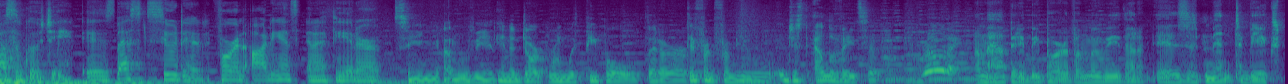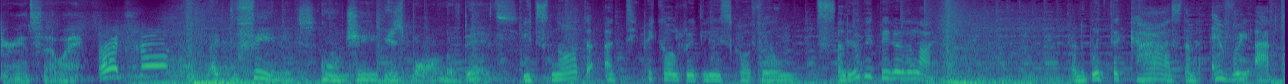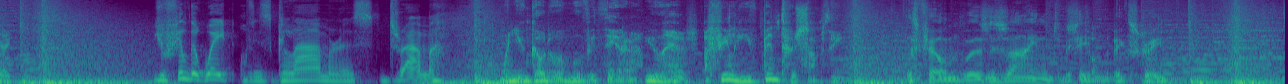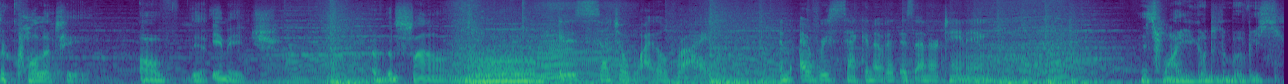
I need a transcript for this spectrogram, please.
House of Gucci is best suited for an audience in a theater. Seeing a movie in a dark room with people that are different from you it just elevates it. Rolling. I'm happy to be part of a movie that is meant to be experienced that way. Action! Like the phoenix, Gucci is born of death. It's not a typical Ridley Scott film. It's a little bit bigger than life. And with the cast and every actor, you feel the weight of this glamorous drama. When you go to a movie theater, you have a feeling you've been through something. This film was designed to be seen on the big screen. The quality of the image, of the sound. It is such a wild ride, and every second of it is entertaining. That's why you go to the movies.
